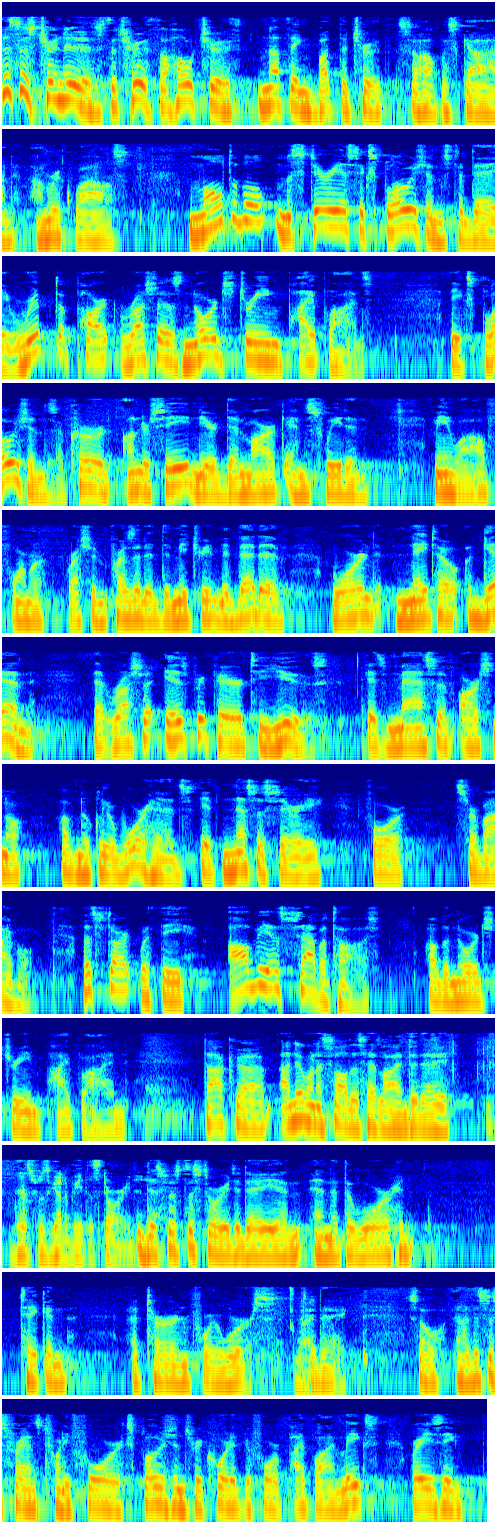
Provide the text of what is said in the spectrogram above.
This is TruNews, the truth, the whole truth, nothing but the truth. So help us God. I'm Rick Wiles. Multiple mysterious explosions today ripped apart Russia's Nord Stream pipelines. The explosions occurred undersea near Denmark and Sweden. Meanwhile, former Russian President Dmitry Medvedev warned NATO again that Russia is prepared to use its massive arsenal of nuclear warheads if necessary for survival. Let's start with the obvious sabotage of the Nord Stream pipeline. Doc, uh, I knew when I saw this headline today. This was going to be the story today. This was the story today, and, and that the war had taken a turn for the worse right. today. So uh, this is France 24. Explosions recorded before pipeline leaks, raising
